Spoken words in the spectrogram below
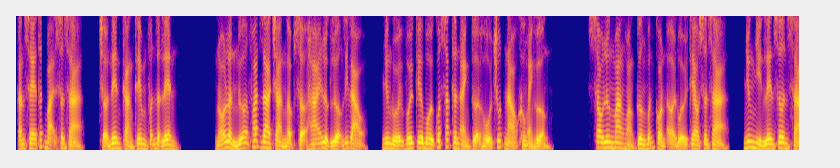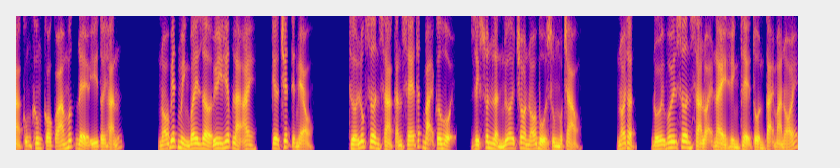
Cắn xé thất bại sơn xả trở nên càng thêm phẫn giận lên. Nó lần nữa phát ra tràn ngập sợ hãi lực lượng dít đạo, nhưng đối với kia bôi quất sắc thân ảnh tựa hồ chút nào không ảnh hưởng. Sau lưng mang hoàng cương vẫn còn ở đuổi theo sơn xả nhưng nhìn lên sơn xả cũng không có quá mức để ý tới hắn. Nó biết mình bây giờ uy hiếp là ai, kia chết tiền mèo. Thừa lúc sơn xả cắn xé thất bại cơ hội dịch xuân lần nữa cho nó bổ sung một chảo. Nói thật, đối với sơn xà loại này hình thể tồn tại mà nói,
